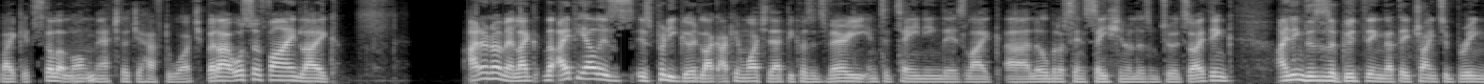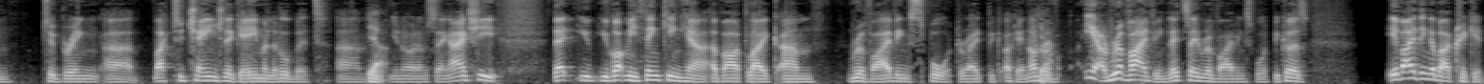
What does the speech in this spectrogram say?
Like it's still a long match that you have to watch. But I also find like I don't know, man. Like the IPL is is pretty good. Like I can watch that because it's very entertaining. There's like a little bit of sensationalism to it. So I think I think this is a good thing that they're trying to bring to bring uh like to change the game a little bit. Um, Yeah. you know what I'm saying. I actually that you you got me thinking here about like um reviving sport, right? Bec- okay, not Yeah. rev- yeah, reviving. Let's say reviving sport because if I think about cricket,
